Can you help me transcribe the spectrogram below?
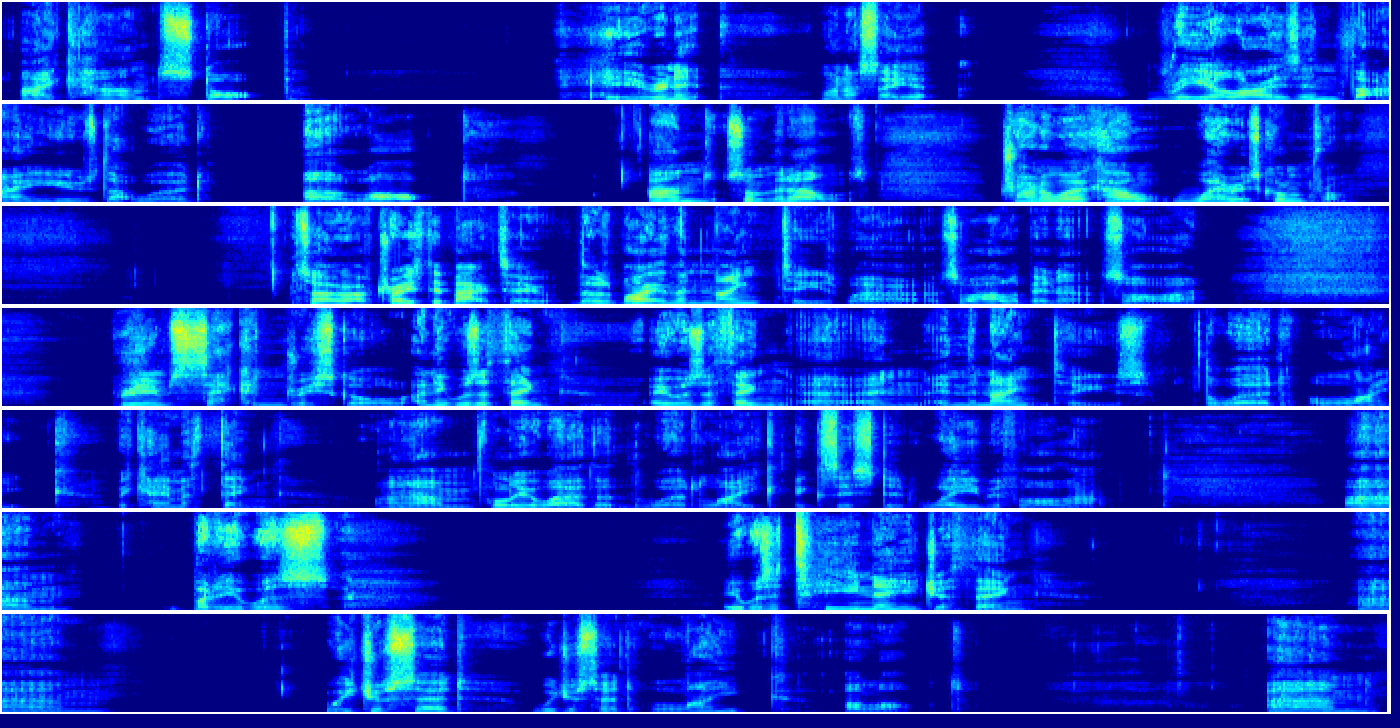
I can't stop hearing it when I say it, realizing that I use that word a lot, and something else, trying to work out where it's come from. So I've traced it back to there was a point in the nineties where so I'll have been at sort of presume secondary school, and it was a thing. It was a thing uh, in in the nineties. The word like became a thing, and I'm fully aware that the word like existed way before that. Um, but it was it was a teenager thing. Um, we just said we just said like a lot. Um,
